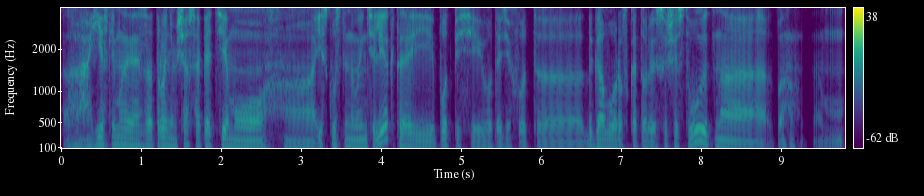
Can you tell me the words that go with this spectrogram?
а, Если мы затронем сейчас опять тему а, искусственного интеллекта и подписей вот этих вот э, договоров, которые существуют на...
